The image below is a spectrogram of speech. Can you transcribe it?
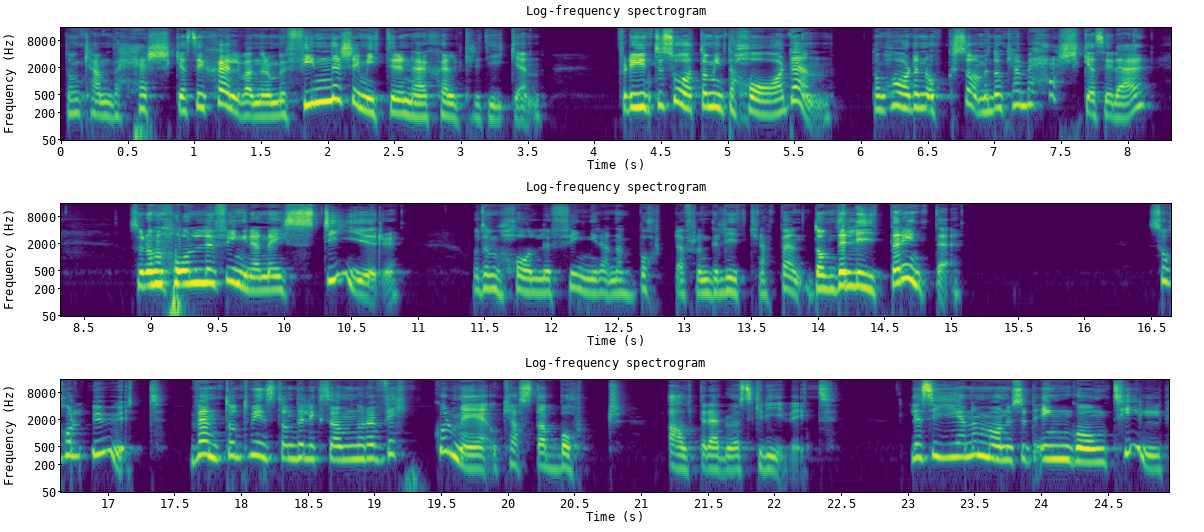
de kan behärska sig själva när de befinner sig mitt i den här självkritiken. För det är ju inte så att de inte har den. De har den också, men de kan behärska sig där. Så de håller fingrarna i styr och de håller fingrarna borta från delete-knappen. De deletar inte. Så håll ut. Vänta åtminstone liksom några veckor med att kasta bort allt det där du har skrivit. Läs igenom manuset en gång till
